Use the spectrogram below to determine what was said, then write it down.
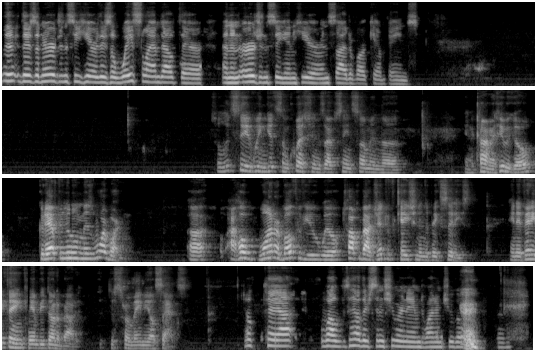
there, there's an urgency here there's a wasteland out there and an urgency in here inside of our campaigns So let's see if we can get some questions. I've seen some in the in the comments. Here we go. Good afternoon, Ms. Warburton. Uh, I hope one or both of you will talk about gentrification in the big cities and if anything can be done about it. This is from Amy L. Sachs. okay uh, well heather since you were named why don't you go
